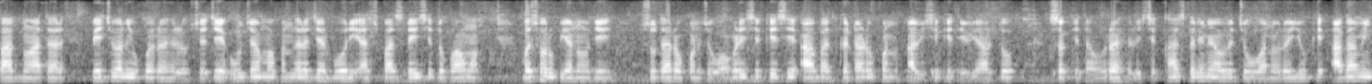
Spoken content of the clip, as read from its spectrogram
ભાગનો આધાર વેચવાલી ઉપર રહેલો છે. જે ઊંચામાં પંદર હજાર બોરી આસપાસ રહી છે, તો ભાવમાં બસો રૂપિયાનો જે સુધારો પણ જોવા મળી શકે છે આ બાદ ઘટાડો પણ આવી શકે તેવી હાલ તો શક્યતાઓ રહેલી છે. ખાસ કરીને હવે જોવાનું રહ્યું કે આગામી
